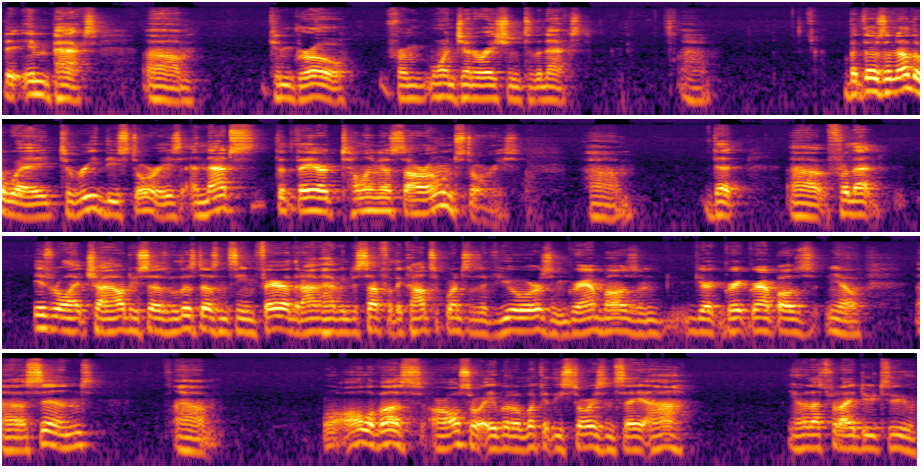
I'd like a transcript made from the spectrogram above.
the impacts um, can grow from one generation to the next. Uh, but there's another way to read these stories, and that's that they are telling us our own stories. Um, that uh, for that Israelite child who says, "Well, this doesn't seem fair that I'm having to suffer the consequences of yours and grandpa's and great grandpa's, you know, uh, sins." Um, well, all of us are also able to look at these stories and say, "Ah, you know, that's what I do too."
